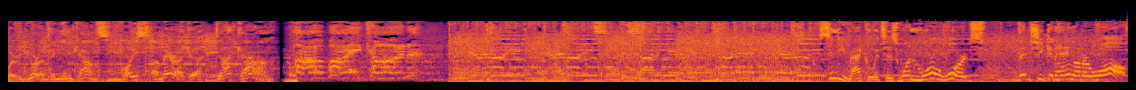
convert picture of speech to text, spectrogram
where your opinion counts. VoiceAmerica.com. My god! Cindy Rakowitz has won more awards than she can hang on her wall,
